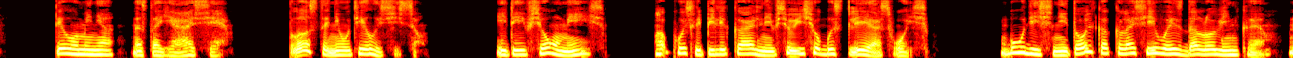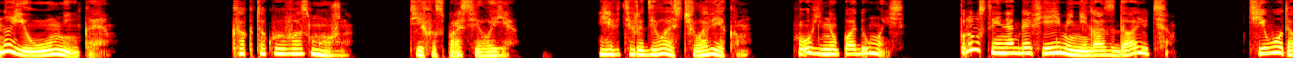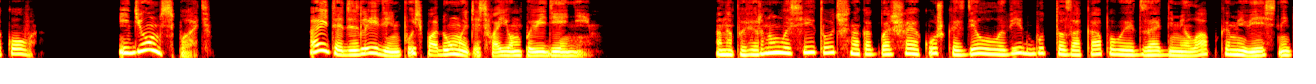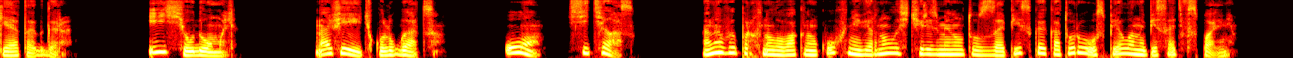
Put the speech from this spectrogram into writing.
Ты у меня настоящая. Просто не утилась и все. И ты все умеешь. а после пеликальни все еще быстрее освоись. Будешь не только красивая и здоровенькая, но и умненькая». «Как такое возможно?» — тихо спросила я. «Я ведь родилась человеком». «Ой, ну подумайся. Просто иногда феями не раздаются. Чего такого? Идем спать. А этот злый пусть подумает о своем поведении». Она повернулась и точно, как большая кошка, сделала вид, будто закапывает задними лапками вестники от Эдгара. «И сюдомаль. На феечку лугаться. О, сейчас!» Она выпорхнула в окно кухни вернулась через минуту с запиской, которую успела написать в спальне.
